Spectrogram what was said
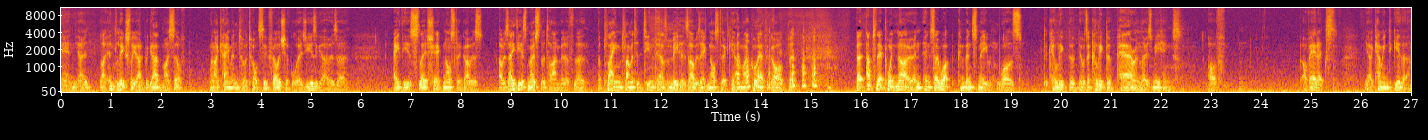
and you know, like intellectually, I'd regarded myself when I came into a 12th step fellowship all those years ago as a atheist slash agnostic. I was I was atheist most of the time, but if the, the plane plummeted 10,000 metres, I was agnostic. You know, I might call out to God, but but up to that point, no. And, and so what convinced me was the collective, there was a collective power in those meetings of, of addicts, you know, coming together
